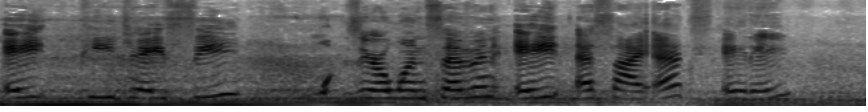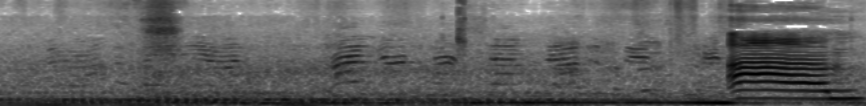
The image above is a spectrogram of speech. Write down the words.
8PJC 017, 8SIX 88. Um,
